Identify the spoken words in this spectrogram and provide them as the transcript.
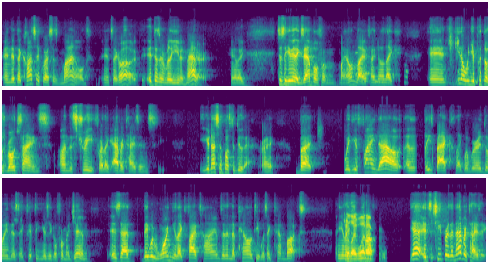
And if the consequence is mild, it's like, oh, it doesn't really even matter. You know, like just to give you an example from my own life, I know like, and you know, when you put those road signs on the street for like advertisements, you're not supposed to do that, right? But when you find out, at least back like when we were doing this like 15 years ago for my gym, is that they would warn you like five times, and then the penalty was like 10 bucks. And you're, you're like, like, whatever. Oh, yeah, it's cheaper than advertising.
